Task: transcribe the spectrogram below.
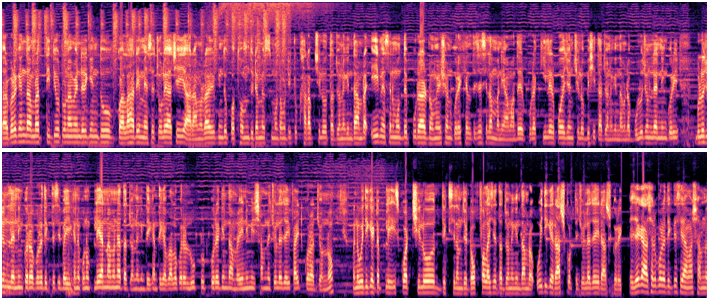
তারপরে কিন্তু আমরা তৃতীয় টুর্নামেন্টের কিন্তু কালাহারি ম্যাচে চলে আসি, আর আমরা কিন্তু প্রথম দুইটা ম্যাচ মোটামুটি একটু খারাপ ছিল, তার জন্য কিন্তু আমরা এই ম্যাচের মধ্যে পুরা ডোমিনেশন করে খেলতে চাইছিলাম মানে আমাদের পুরা কিলের প্রয়োজন ছিল বেশি, তার জন্য কিন্তু আমরা ব্লু জোন ল্যান্ডিং করি। ব্লু জোন ল্যান্ডিং করার পরে দেখতেছি, ভাই, এখানে কোনো প্লেয়ার নামে না। তার জন্য কিন্তু এখান থেকে ভালো করে লুট টুট করে কিন্তু আমরা এনিমির সামনে চলে যাই ফাইট করার জন্য। মানে ওইদিকে একটা প্লে স্কোয়াড ছিল, দেখছিলাম যে ডপ ফালাইছে, তার জন্য কিন্তু আমরা ওইদিকে রাশ করতে চলে যাই রাশ করে। এই জায়গায় আসার পরে দেখতেছি, আমার সামনে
